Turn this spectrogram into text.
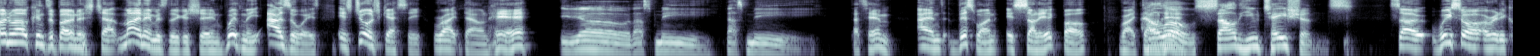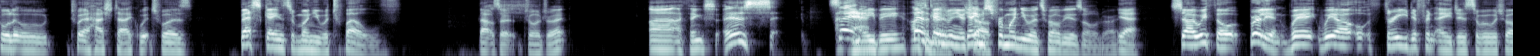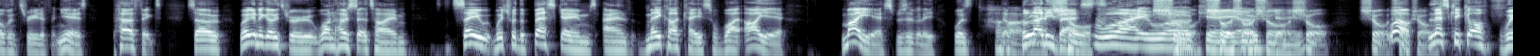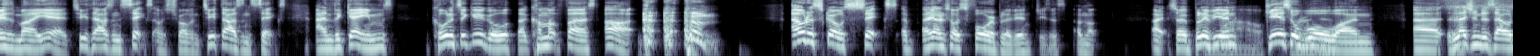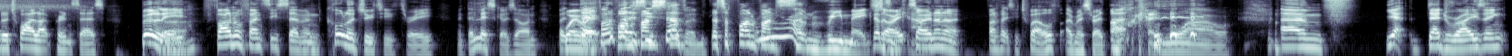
Hello and welcome to Bonus Chat. My name is Lucas Sheen. With me, as always, is George Gessie right down here. Yo, that's me. That's me. That's him. And this one is Sully Iqbal right down here. Hello, here. salutations. So we saw a really cool little Twitter hashtag, which was best games from when you were 12. That was it, George, right? Uh, I think so. It's Say it. maybe. I Best don't games know. when you were games 12. from when you were 12 years old, right? Yeah. So we thought, brilliant. We we are three different ages, so we were 12 in three different years. Perfect. So we're going to go through one host at a time, say which were the best games, and make our case for why our year, my year specifically, was the bloody yeah, best. sure. Wait, Sure, okay, sure, sure, sure, okay. sure, sure, Well, sure, sure. let's kick it off with my year, 2006. I was 12 in 2006. And the games, according to Google, that come up first are Elder Scrolls 6, uh, Elder Scrolls 4 Oblivion. Jesus, I'm not. All right, so Oblivion, Wow. Gears of War it. 1, uh, Legend of Zelda Twilight Princess, Bully, Ugh. Final Fantasy 7, Call of Duty 3. I mean, the list goes on. But wait, wait. Final Fantasy VII? That's a Final Are you Fantasy right? 7 remake. That sorry, sorry, no, no. Final Fantasy 12. I misread that. Oh, okay. wow. um, yeah, Dead Rising,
